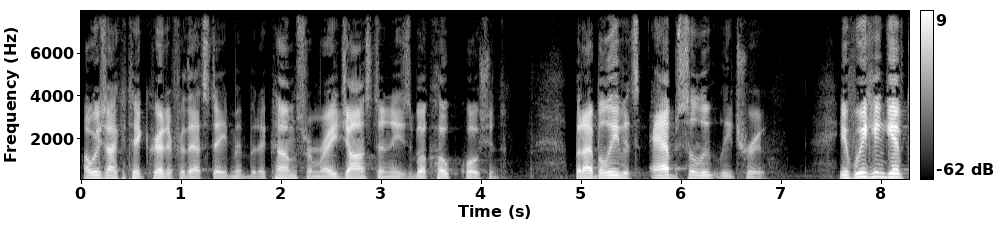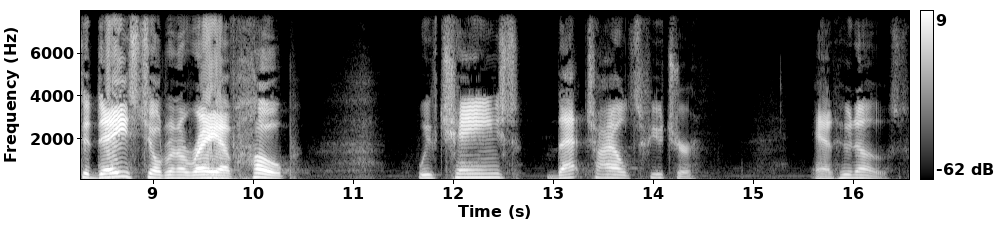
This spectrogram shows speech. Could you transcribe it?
I wish I could take credit for that statement, but it comes from Ray Johnston in his book Hope Quotient. But I believe it's absolutely true. If we can give today's children a ray of hope, we've changed that child's future. And who knows?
